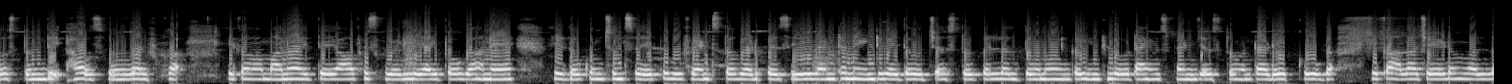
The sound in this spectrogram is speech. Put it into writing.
వస్తుంది హౌస్ వైఫ్గా. ఇక మనం అయితే ఆఫీస్కి వెళ్ళి అయిపోగానే ఏదో కొంచెం సేపు ఫ్రెండ్స్తో గడిపేసి వెంటనే ఇంటికి అయితే వచ్చేస్తూ పిల్లలతోనూ ఇంకా ఇంట్లో టైం స్పెండ్ చేస్తూ ఉంటాడు ఎక్కువగా. ఇక అలా చేయడం వల్ల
